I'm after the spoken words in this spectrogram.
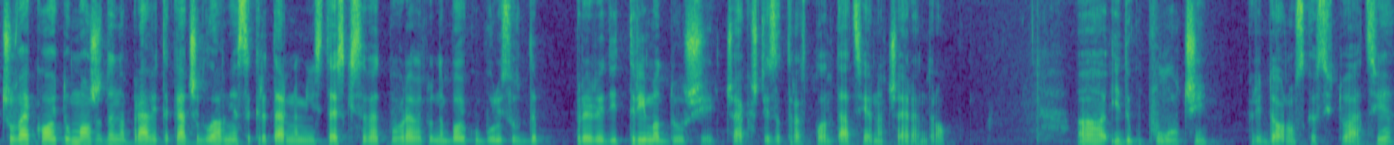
човек, който може да направи така, че главният секретар на Министерски съвет по времето на Бойко Борисов да пререди трима души, чакащи за трансплантация на черен дроб а, и да го получи при донорска ситуация,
